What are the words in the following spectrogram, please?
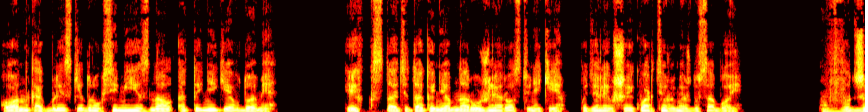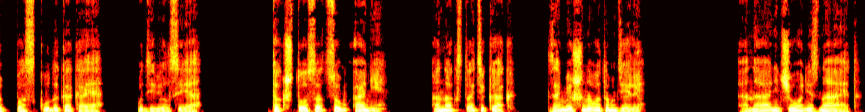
Он, как близкий друг семьи, знал о тайнике в доме, их, кстати, так и не обнаружили родственники, поделившие квартиру между собой. «Вот же паскуда какая!» — удивился я. «Так что с отцом Ани? Она, кстати, как? Замешана в этом деле?» «Она ничего не знает.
